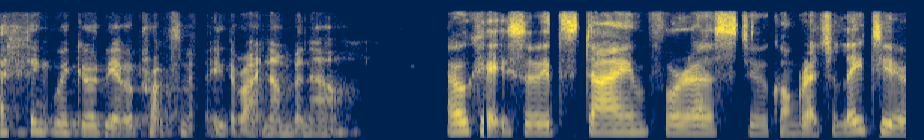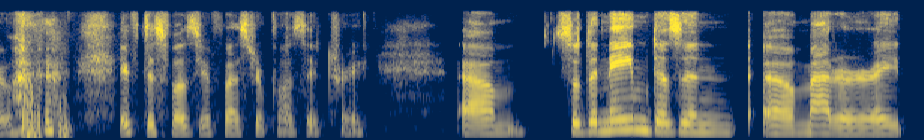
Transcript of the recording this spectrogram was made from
I think we're good. We have approximately the right number now. Okay, so it's time for us to congratulate you if this was your first repository. Um, so the name doesn't uh, matter, right?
